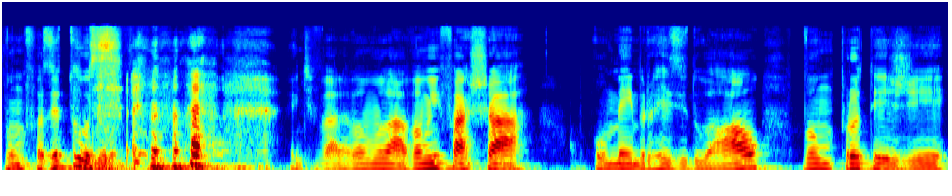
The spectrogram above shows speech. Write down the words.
Vamos fazer tudo. a gente fala, vamos lá, vamos enfaixar o membro residual, vamos proteger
